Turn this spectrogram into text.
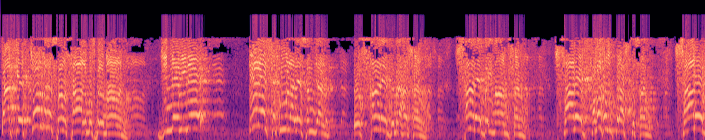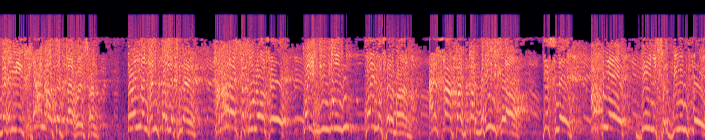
تاکہ چودہ سو سال مسلمان جن بھی نے تیرے سکول والے سمجھ وہ سارے گمراہ سن، سارے بئیمان سن، سارے فوہم پرست سن، سارے وہمی خیالات پے ہوئے سن۔ تین ہنٹر لکھ دیں ہمارے سکولوں سے کوئی ہندو، کوئی مسلمان ایسا پڑھ کر نہیں نکلا جس نے اپنے دین سے دین کے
